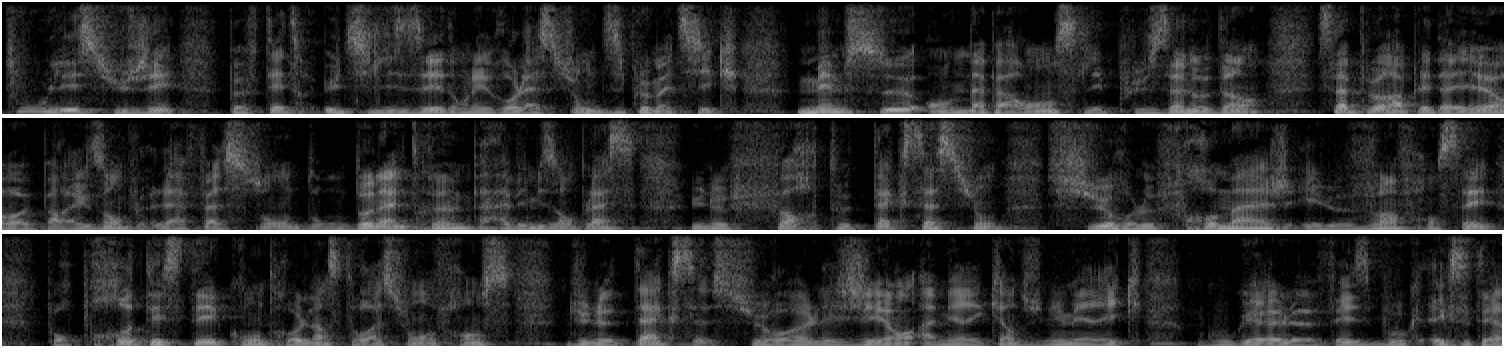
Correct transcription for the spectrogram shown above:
tous les sujets peuvent être utilisés dans les relations diplomatiques, même ceux en apparence les plus anodins. Ça peut rappeler d'ailleurs, euh, par exemple, la façon dont Donald Trump avait mis en place une forte taxation sur le fromage et le vin français pour protester contre l'instauration en France d'une taxe sur euh, les géants américains du numérique, Google, Facebook, etc.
